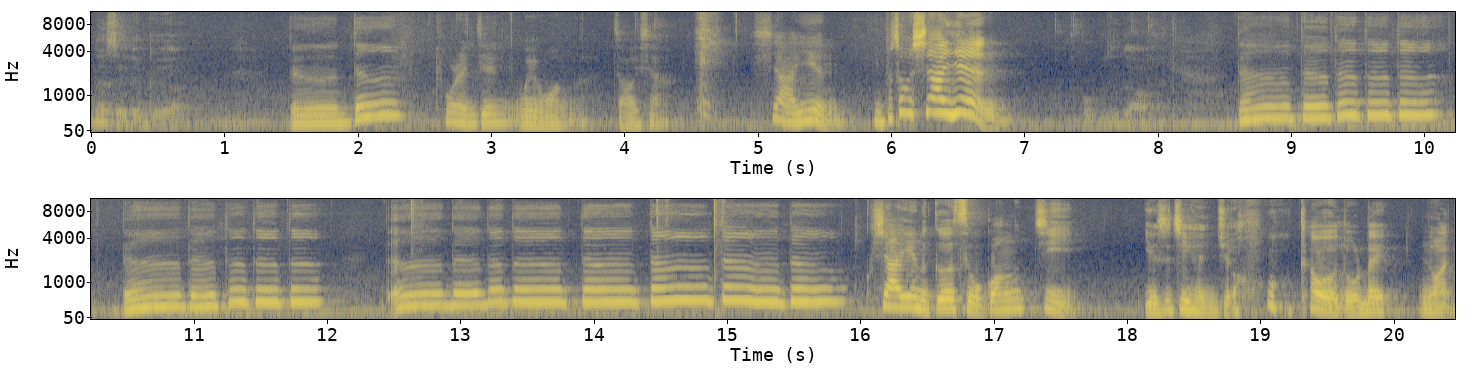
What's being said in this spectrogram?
那谁的歌啊？哒哒。突然间我也忘了，找一下。夏燕，你不知道夏燕？我不知道。哒哒哒哒哒哒哒哒哒哒。哒哒哒哒哒哒哒。夏燕的歌词我光记也是记很久，看我有多累暖。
